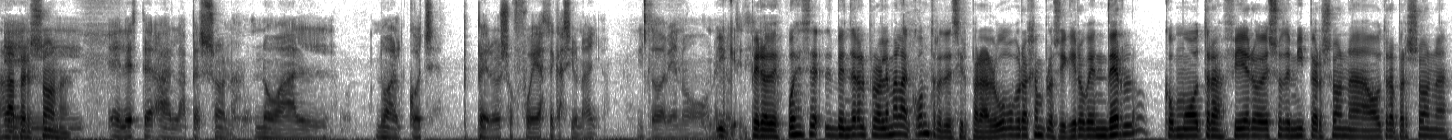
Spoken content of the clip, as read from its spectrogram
A la el- persona. el este a la persona, no al, no al coche. Pero eso fue hace casi un año y todavía no, no hay Y que- noticia. pero después vendrá el problema a la contra. Es decir, para luego, por ejemplo, si quiero venderlo, ¿cómo transfiero eso de mi persona a otra persona?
